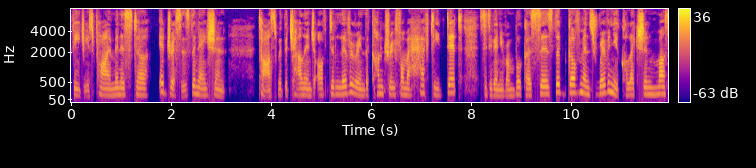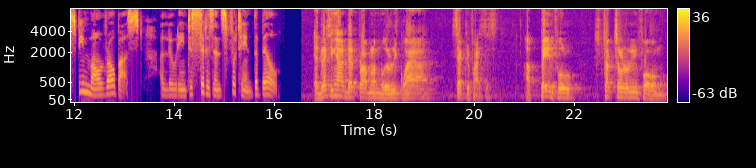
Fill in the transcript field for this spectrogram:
Fiji's Prime Minister addresses the nation. Tasked with the challenge of delivering the country from a hefty debt, Sitiveni Rabuka says the government's revenue collection must be more robust, alluding to citizens footing the bill. Addressing our debt problem will require sacrifices, a painful structural reform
